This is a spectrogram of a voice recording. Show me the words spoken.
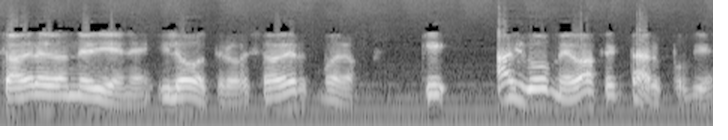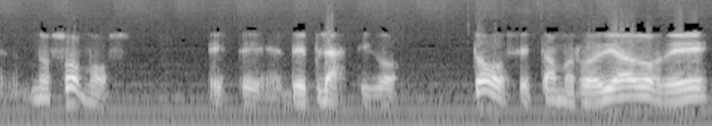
Saber de dónde viene. Y lo otro, saber, bueno, que algo me va a afectar, porque no somos este, de plástico. Todos estamos rodeados de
